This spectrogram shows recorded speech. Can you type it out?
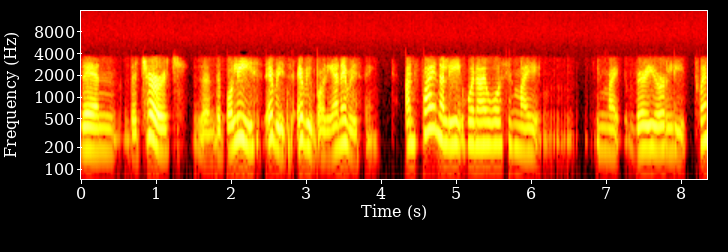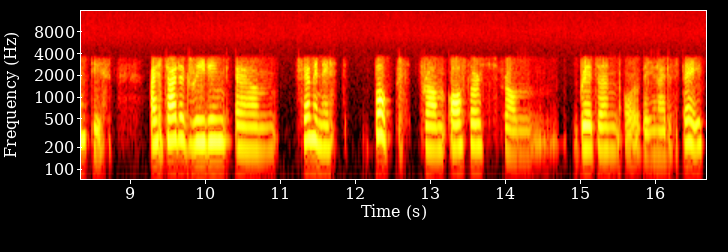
Then the church. Then the police. Every everybody and everything. And finally, when I was in my in my very early twenties, I started reading um, feminist books from authors from Britain or the United States,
